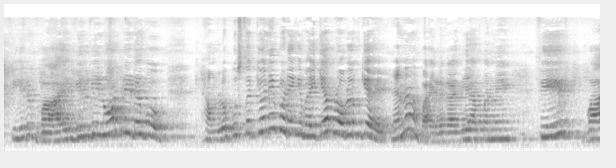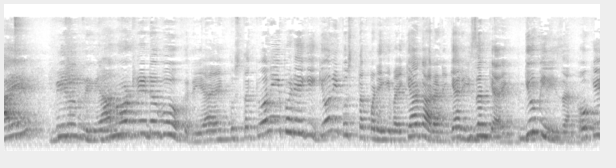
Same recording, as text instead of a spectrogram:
फिर why will we not read a book हम लोग पुस्तक क्यों नहीं पढ़ेंगे? भाई, क्या प्रॉब्लम क्या है? है ना? वाई लगा दिया अपन ने? फिर why will Riya not read a book Riya एक पुस्तक क्यों नहीं पढ़ेगी? क्यों नहीं पुस्तक पढ़ेगी? भाई, क्या कारण है? क्या रीजन क्या है? गिव मी रीजन ओके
